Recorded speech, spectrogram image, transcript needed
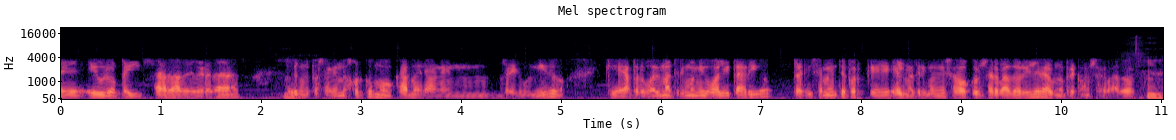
eh, europeizada de verdad, pues nos pasaría mejor como Cameron en Reino Unido, que aprobó el matrimonio igualitario precisamente porque el matrimonio es algo conservador y él era un hombre conservador. Hmm.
